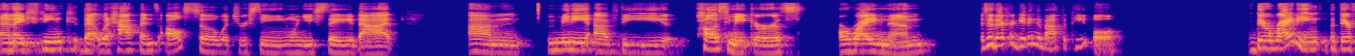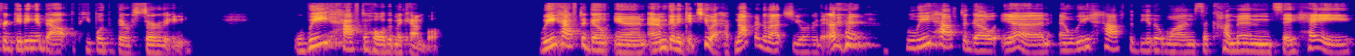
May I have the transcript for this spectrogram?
And I think that what happens also, what you're seeing when you say that um, many of the policymakers are writing them, is that they're forgetting about the people. They're writing, but they're forgetting about the people that they're serving. We have to hold them accountable. We have to go in, and I'm going to get you. I have not heard about you over there. we have to go in and we have to be the ones to come in and say, hey,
